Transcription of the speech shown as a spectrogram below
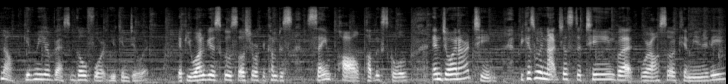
no, give me your best. Go for it. You can do it. If you want to be a school social worker, come to St. Paul Public School and join our team. Because we're not just a team, but we're also a community.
